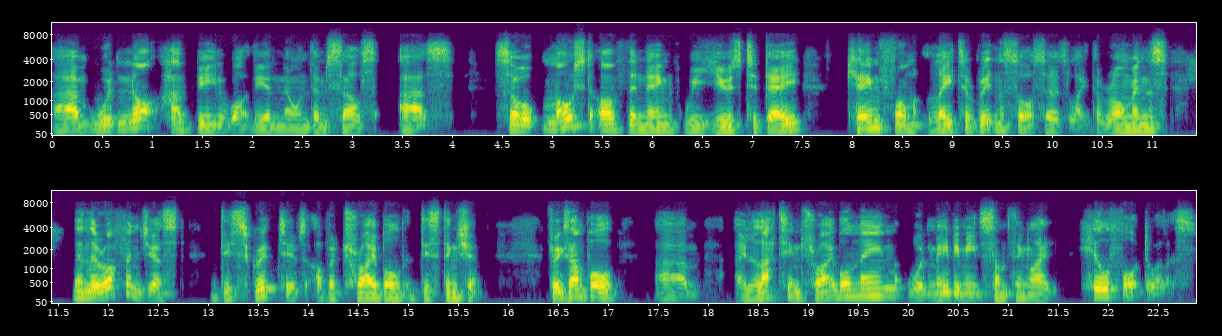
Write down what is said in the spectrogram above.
um, would not have been what they are known themselves as. So most of the names we use today came from later written sources like the Romans, then they're often just descriptives of a tribal distinction. For example, um, a Latin tribal name would maybe mean something like hill fort dwellers.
